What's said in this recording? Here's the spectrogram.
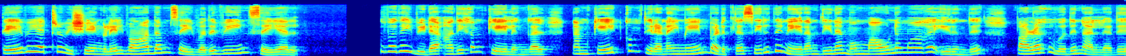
தேவையற்ற விஷயங்களில் வாதம் செய்வது வீண் செயல். பேசுவதை விட அதிகம் கேளுங்கள். நம் கேட்கும் திறனை மேம்படுத்த சிறிது நேரம் தினமும் மௌனமாக இருந்து பழகுவது நல்லது.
